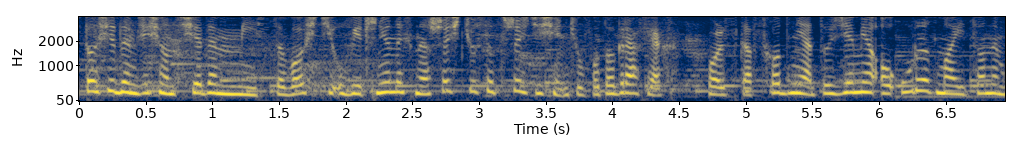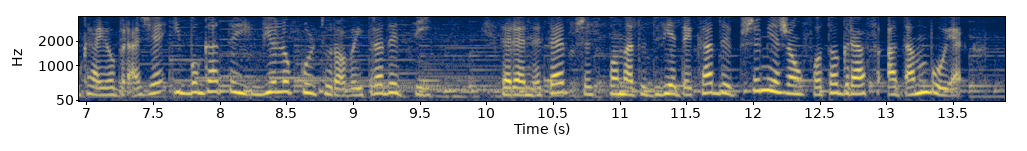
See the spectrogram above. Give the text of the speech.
177 miejscowości uwiecznionych na 660 fotografiach. Polska Wschodnia to ziemia o urozmaiconym krajobrazie i bogatej wielokulturowej tradycji. Tereny te przez ponad dwie dekady przemierzał fotograf Adam Bujak.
